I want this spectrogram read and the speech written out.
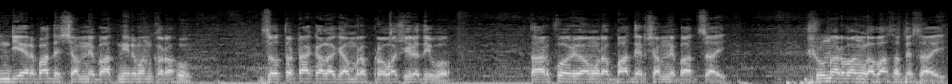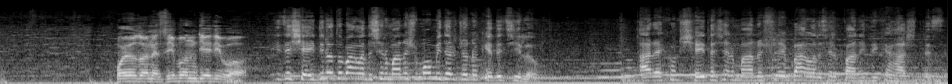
ইন্ডিয়ার বাঁধের সামনে বাঁধ নির্মাণ করা হোক। যত টাকা লাগে আমরা প্রবাসীরা দিব। তারপরে আমরা বাঁধের সামনে বাঁধ চাই। সোনার বাংলা বাঁচাতে চাই। প্রয়োজনে জীবন দিয়ে দিব। এই যে সেই দিনও তো বাংলাদেশের মানুষ মমিদের জন্য কেঁদেছিল। আর এখন সেই দেশের মানুষরাই বাংলাদেশের পানি দিকে হাসতেছে।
